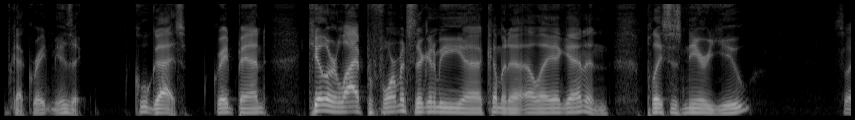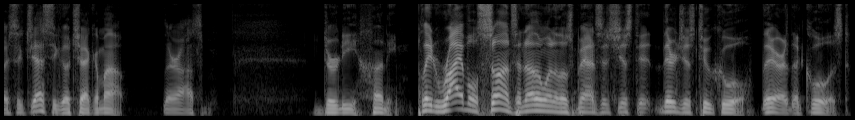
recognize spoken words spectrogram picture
We've got great music, cool guys, great band, killer live performance. They're going to be uh, coming to LA again and places near you. So I suggest you go check them out. They're awesome. Dirty Honey played Rival Sons, another one of those bands that's just they're just too cool. They are the coolest,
